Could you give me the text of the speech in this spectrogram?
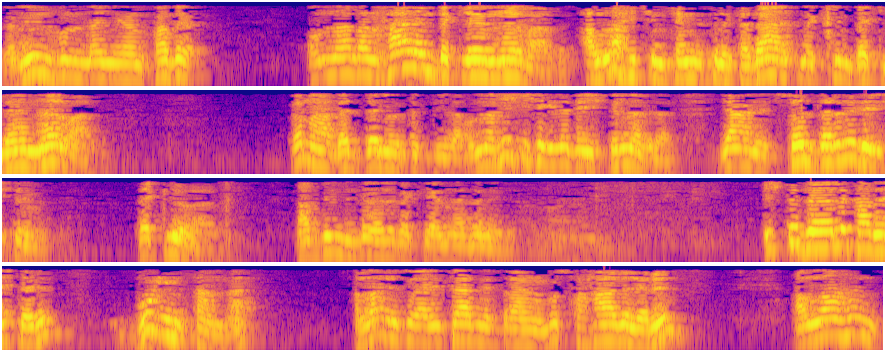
Ve minhum men yentadir. Onlardan halen bekleyenler vardır. Allah için kendisini feda etmek için bekleyenler vardır. Ve ma beddelü tebdila. Onlar hiçbir şekilde değiştirmediler. Yani sözlerini değiştirmediler. Bekliyorlar. Rabbim bizi öyle bekleyenlerden eylesin. İşte değerli kardeşlerim, bu insanlar, Allah Resulü Aleyhisselatü Vesselam'ın bu sahabeleri Allah'ın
